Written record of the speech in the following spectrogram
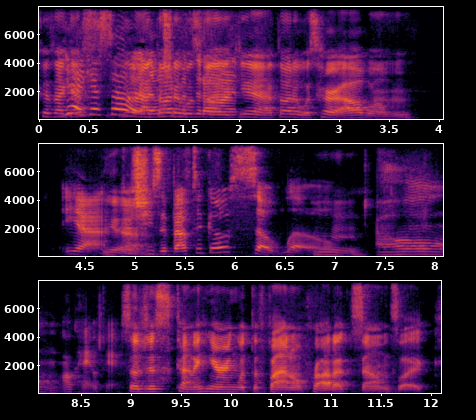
Cause I Yeah, I guess, guess so. Yeah, I thought it was it like on. yeah, I thought it was her album. Yeah. Yeah. She's about to go solo. Mhm. Oh, okay, okay. So just kind of hearing what the final product sounds like.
